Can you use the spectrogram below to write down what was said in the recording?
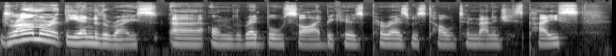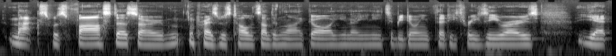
drama at the end of the race uh, on the Red Bull side because Perez was told to manage his pace. Max was faster, so Perez was told something like, "Oh, you know, you need to be doing 33 zeros." Yet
